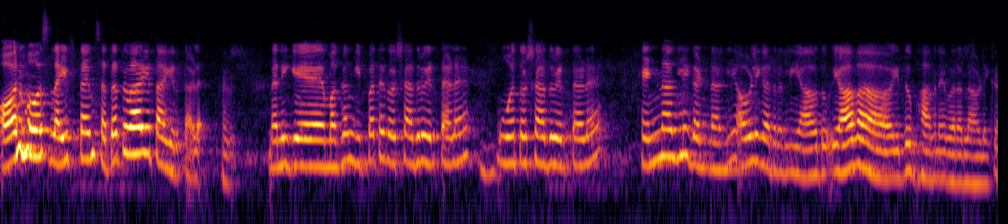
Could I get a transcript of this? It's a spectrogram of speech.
ಆಲ್ಮೋಸ್ಟ್ ಲೈಫ್ ಟೈಮ್ ಸತತವಾಗಿ ತಾಗಿರ್ತಾಳೆ. ನನಗೆ ಮಗಂಗೆ ಇಪ್ಪತ್ತೈದು ವರ್ಷ ಆದರೂ ಇರ್ತಾಳೆ ಮೂವತ್ತು ವರ್ಷ ಆದರೂ ಇರ್ತಾಳೆ ಹೆಣ್ಣಾಗ್ಲಿ ಗಂಡಾಗ್ಲಿ ಅವಳಿಗೆ ಅದರಲ್ಲಿ ಯಾವುದು ಯಾವ ಇದು ಭಾವನೆ ಬರಲ್ಲ ಅವಳಿಗೆ.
